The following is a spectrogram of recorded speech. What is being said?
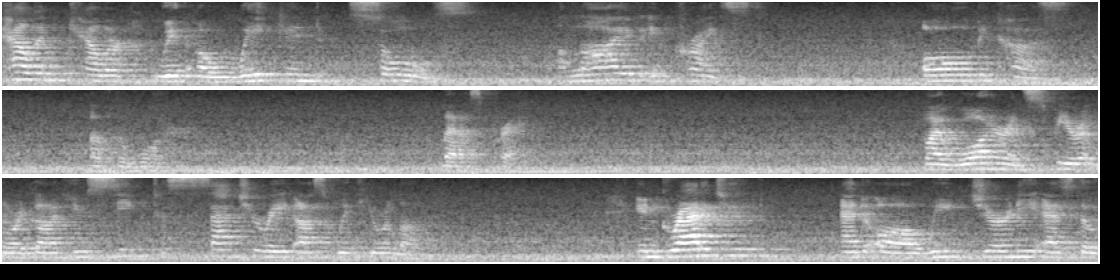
Helen Keller with awakened souls, alive in Christ, all because of the water. Let us pray by water and spirit, Lord God, you seek to saturate us with your love. In gratitude and awe, we journey as though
